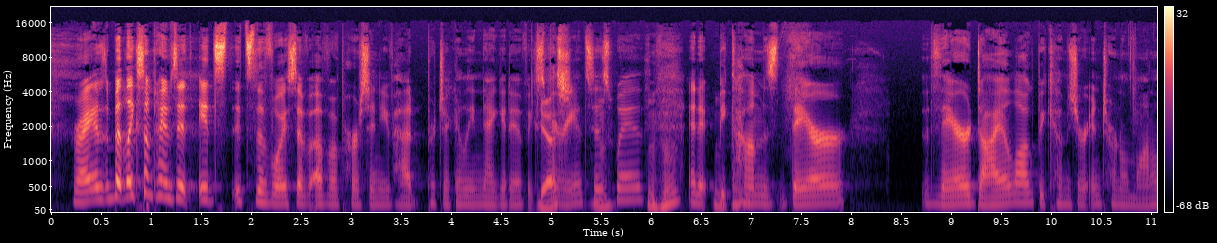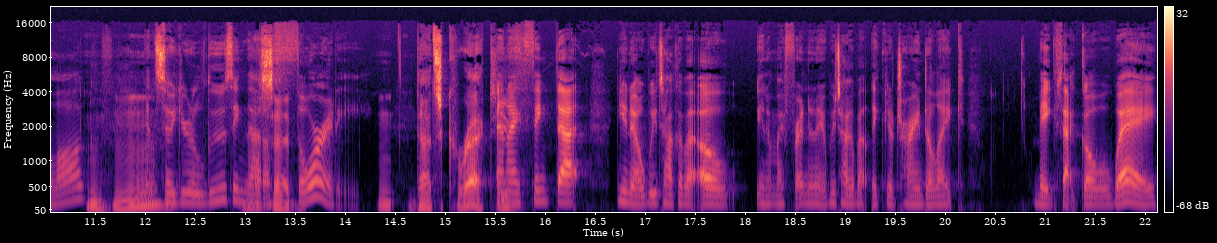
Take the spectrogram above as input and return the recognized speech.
right? But like sometimes it it's it's the voice of of a person you've had particularly negative experiences with, Mm-hmm. and it becomes their their dialogue becomes your internal monolog Mm-hmm. and so you're losing that Well authority. Mm, That's correct. And You've- I think that, you know, we talk about, oh, you know, my friend and I, we talk about like you're trying to like make that go away.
